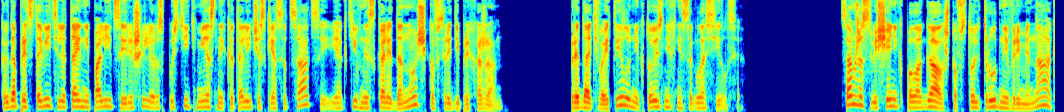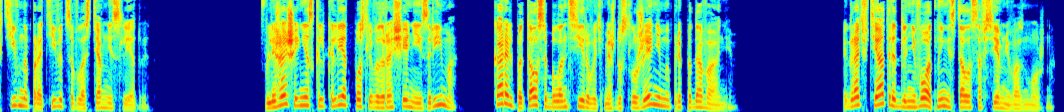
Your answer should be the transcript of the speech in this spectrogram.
Когда представители тайной полиции решили распустить местные католические ассоциации и активно искали доносчиков среди прихожан, Предать Войтылу никто из них не согласился. Сам же священник полагал, что в столь трудные времена активно противиться властям не следует. В ближайшие несколько лет после возвращения из Рима Карель пытался балансировать между служением и преподаванием. Играть в театре для него отныне стало совсем невозможно.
